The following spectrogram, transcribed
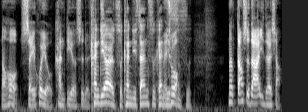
然后谁会有看第二次的？看第二次，看第三次，看第四次。那当时大家一直在想，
